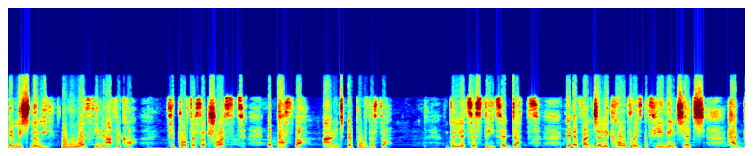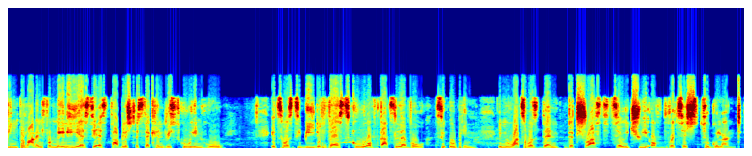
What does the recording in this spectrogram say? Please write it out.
a missionary who was in Africa, to Professor Trust, a pastor and a professor. The letter stated that the Evangelical Presbyterian Church had been planning for many years to establish a secondary school in Ho it was to be the first school of that level to open in what was then the Trust territory of British Togoland.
